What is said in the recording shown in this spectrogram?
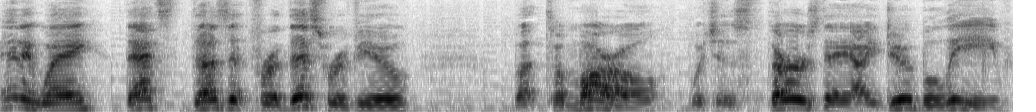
Anyway, that does it for this review. But tomorrow, which is Thursday, I do believe,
